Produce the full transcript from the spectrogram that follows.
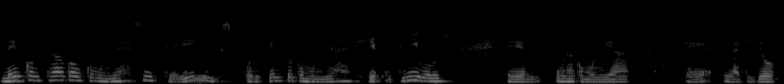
me he encontrado con comunidades increíbles, por ejemplo, comunidades de ejecutivos, em, una comunidad eh, en la que yo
